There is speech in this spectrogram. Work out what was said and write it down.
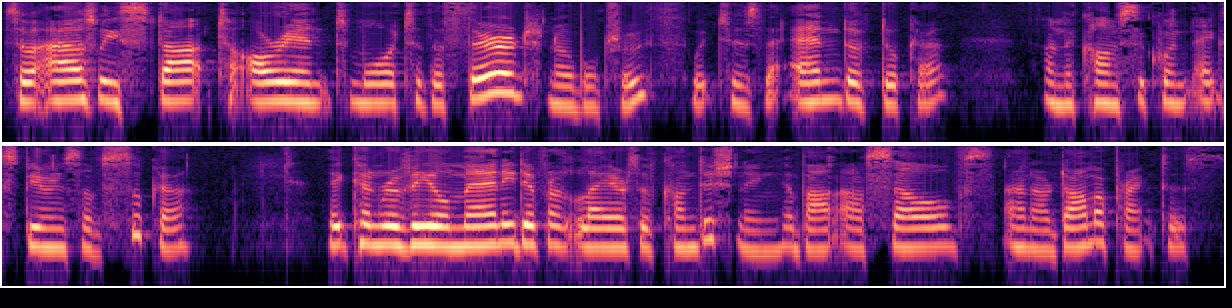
So as we start to orient more to the third noble truth, which is the end of dukkha and the consequent experience of sukha, it can reveal many different layers of conditioning about ourselves and our Dharma practice.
